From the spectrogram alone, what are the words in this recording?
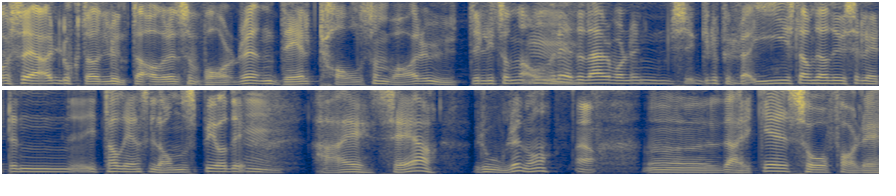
og så jeg lukta lunta allerede, så var det en del tall som var ute. litt sånn Allerede der var det en gruppe fra Island, de hadde isolert en italiensk landsby. og de, Hei, se ja, rolig nå. Ja. Uh, det er ikke så farlig.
